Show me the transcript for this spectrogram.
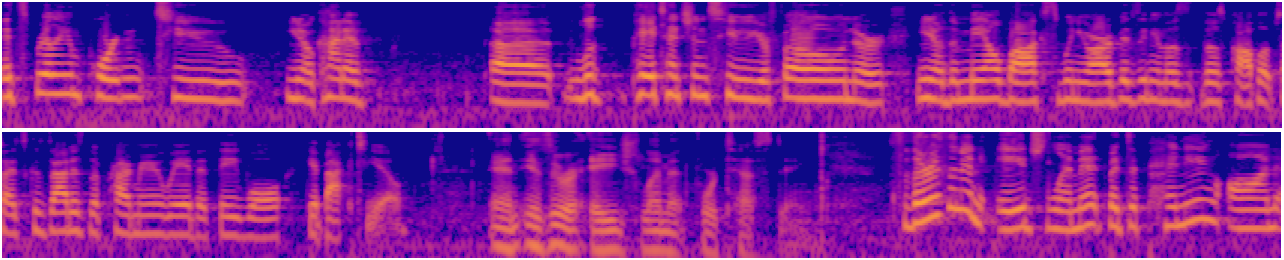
it's really important to, you know, kind of uh, look, pay attention to your phone or you know the mailbox when you are visiting those those pop-up sites because that is the primary way that they will get back to you. And is there an age limit for testing? So there isn't an age limit, but depending on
